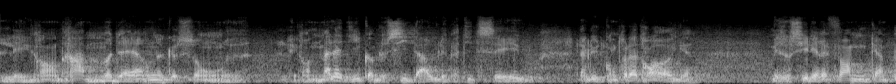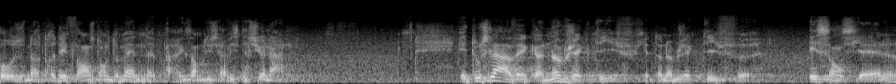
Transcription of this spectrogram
les grands drames modernes que sont euh, les grandes maladies comme le sida ou l'hépatite C, ou la lutte contre la drogue, mais aussi les réformes qu'impose notre défense dans le domaine, par exemple, du service national. Et tout cela avec un objectif, qui est un objectif euh, essentiel,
